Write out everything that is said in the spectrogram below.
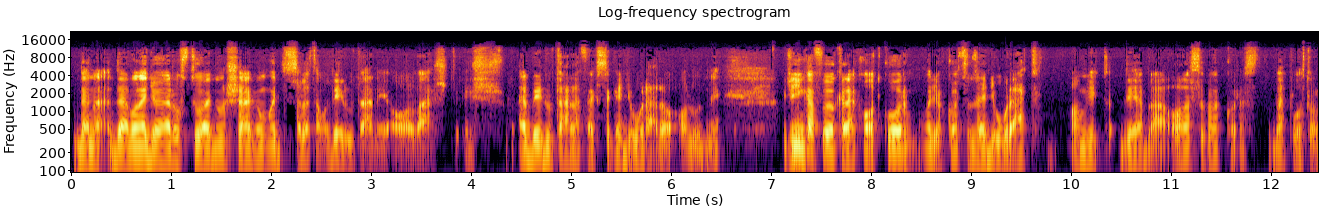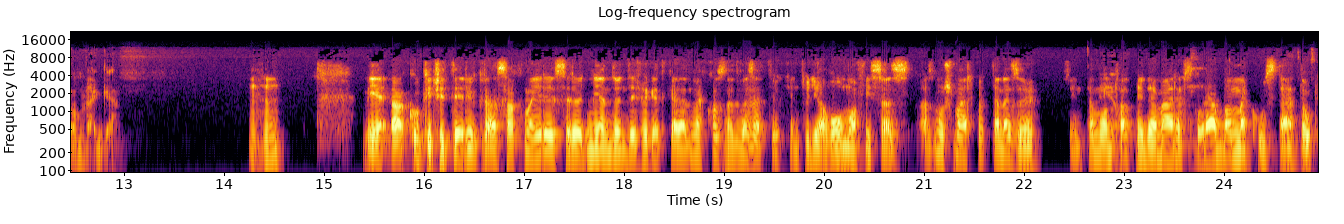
de, ne, de van egy olyan rossz tulajdonságom, hogy szeretem a délutáni alvást, és ebéd után lefekszek egy órára aludni. Úgyhogy inkább fölkelek hatkor, hogy akkor az egy órát, amit délben alszok, akkor azt bepótolom reggel. Uh-huh. Milyen, akkor kicsit térjünk rá a szakmai részére, hogy milyen döntéseket kellett meghoznod vezetőként. Ugye a home office az, az most már kötelező, szinte mondhatni, de már ezt korábban meghúztátok.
